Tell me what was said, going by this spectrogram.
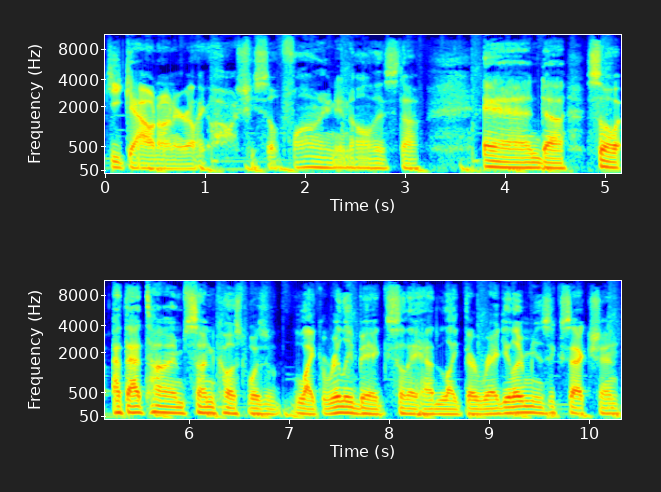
geek out on her, like, oh, she's so fine and all this stuff. And uh, so at that time, Suncoast was like really big. So they had like their regular music section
